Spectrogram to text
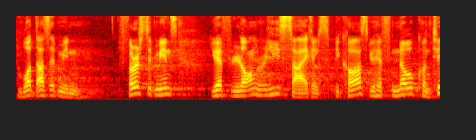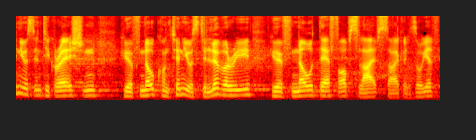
What does it mean? First, it means you have long release cycles because you have no continuous integration, you have no continuous delivery, you have no DevOps lifecycle. So you have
